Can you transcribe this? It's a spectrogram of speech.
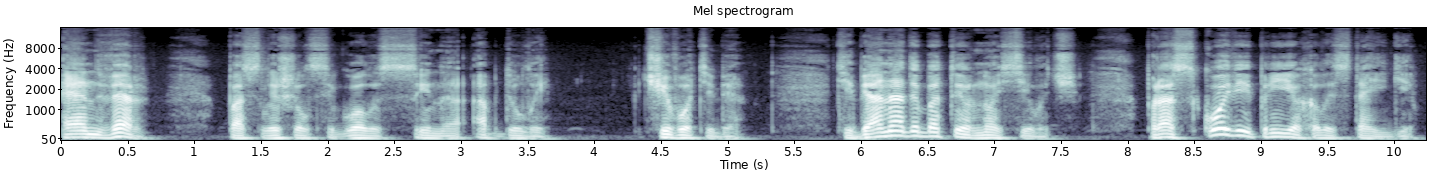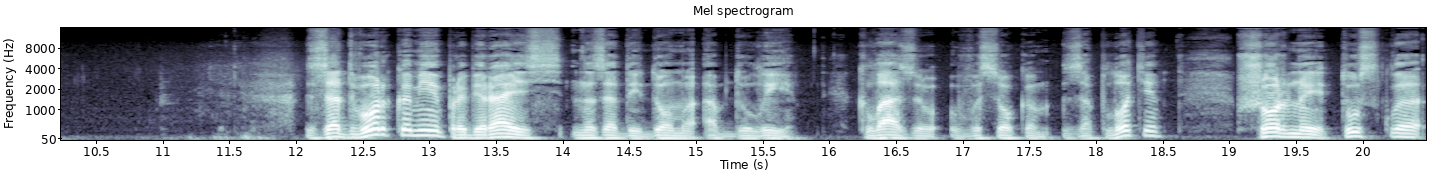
Энвер!» — послышался голос сына Абдулы. «Чего тебя?» «Тебя надо, Батыр Ной Силыч. Просковий приехал из тайги». За дворками, пробираясь на зады дома Абдулы к лазу в высоком заплоте, в шорной тускло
